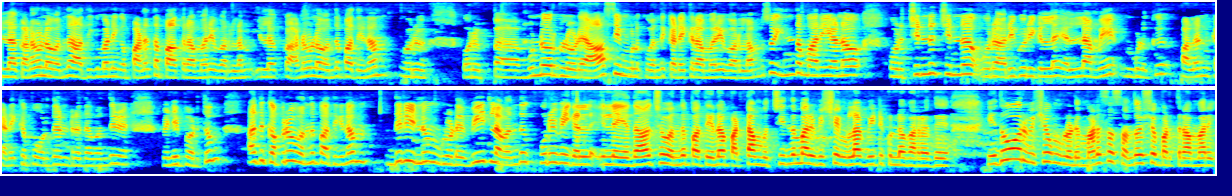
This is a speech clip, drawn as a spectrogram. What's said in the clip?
இல்லை கனவுல வந்து அதிகமாக நீங்கள் பணத்தை பார்க்குற மாதிரி வரலாம். இல்லை கனவுல வந்து பார்த்திங்கன்னா ஒரு ஒரு ப முன்னோர்களுடைய ஆசை உங்களுக்கு வந்து கிடைக்கிற மாதிரி வரலாம். ஸோ இந்த மாதிரியான ஒரு சின்ன சின்ன ஒரு அறிகுறிகளில் எல்லாமே உங்களுக்கு பலன் கிடைக்க போகிறதுன்றதை வந்து வெளிப்படுத்தும். அதுக்கப்புறம் வந்து பார்த்திங்கன்னா திடீர்னு உங்களோட வீட்டில் வந்து குருவிகள் இல்லை ஏதாச்சும் வந்து பார்த்திங்கன்னா பட்டாம்பூச்சி இந்த மாதிரி விஷயங்கள்லாம் வீட்டுக்குள்ளே வர்றது ஏதோ ஒரு விஷயம் உங்களுடைய மனசை சந்தோஷப்படுத்துகிற மாதிரி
